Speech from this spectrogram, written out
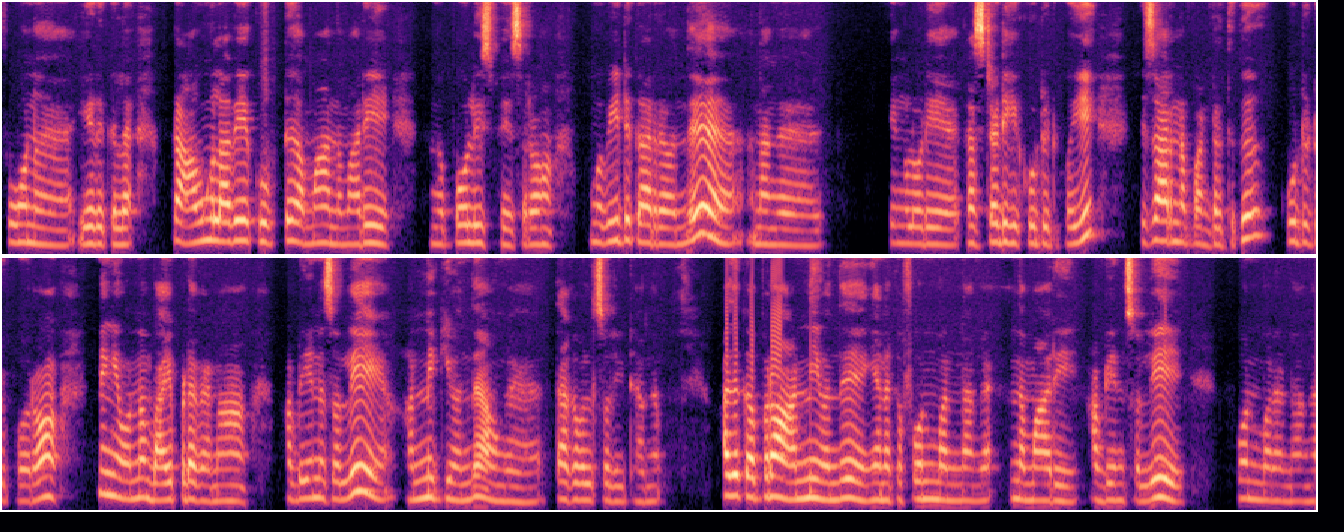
ஃபோனு எடுக்கலை. அப்புறம் அவங்களாவே கூப்பிட்டு அம்மா அந்த மாதிரி நாங்கள் போலீஸ் பேசுகிறோம் உங்கள் வீட்டுக்காரரை வந்து நாங்கள் எங்களுடைய கஸ்டடிக்கு கூட்டிகிட்டு போய் விசாரணை பண்ணுறதுக்கு கூட்டிகிட்டு போகிறோம் நீங்கள் ஒன்றும் பயப்பட வேணாம். அப்படின்னு சொல்லி அன்னைக்கு வந்து அவங்க தகவல் சொல்லிட்டாங்க. அதுக்கப்புறம் அண்ணி வந்து எனக்கு ஃபோன் பண்ணாங்க இந்த மாதிரி அப்படின்னு சொல்லி ஃபோன் பண்ணினாங்க.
